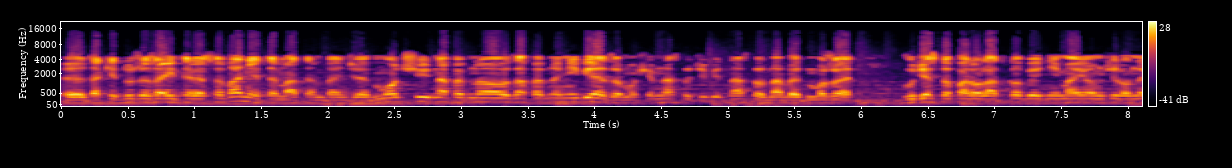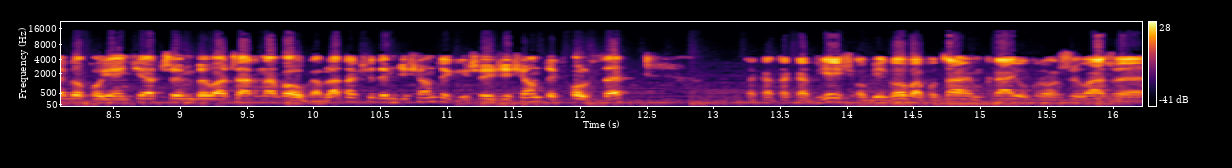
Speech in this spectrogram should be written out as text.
e, takie duże zainteresowanie tematem będzie. Młodsi na pewno zapewne nie wiedzą, 18, 19, nawet może 20-parolatkowie nie mają zielonego pojęcia, czym była czarna wołga. W latach 70. i 60. w Polsce taka, taka wieść obiegowa po całym kraju krążyła, że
